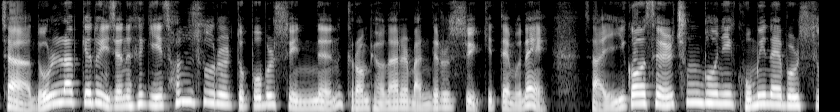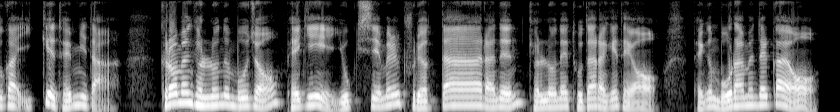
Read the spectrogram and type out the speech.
자, 놀랍게도 이제는 흙이 선수를 또 뽑을 수 있는 그런 변화를 만들 수 있기 때문에 자, 이것을 충분히 고민해 볼 수가 있게 됩니다. 그러면 결론은 뭐죠? 백이 욕심을 부렸다라는 결론에 도달하게 되어 백은 뭘 하면 될까요?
